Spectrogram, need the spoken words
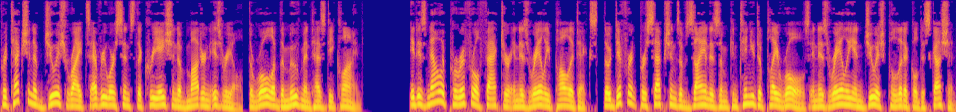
Protection of Jewish rights everywhere Since the creation of modern Israel, the role of the movement has declined. It is now a peripheral factor in Israeli politics, though different perceptions of Zionism continue to play roles in Israeli and Jewish political discussion.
